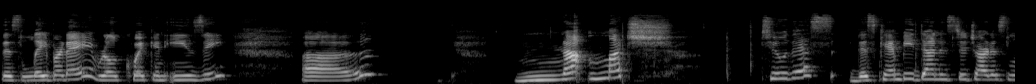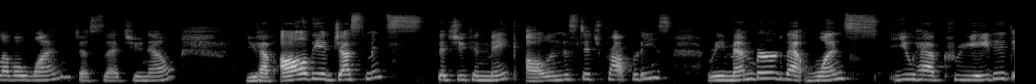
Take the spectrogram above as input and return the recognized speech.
this Labor Day, real quick and easy. Uh, not much to this. This can be done in StitchArtist Level 1, just so that you know. You have all the adjustments that you can make all in the stitch properties. Remember that once you have created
